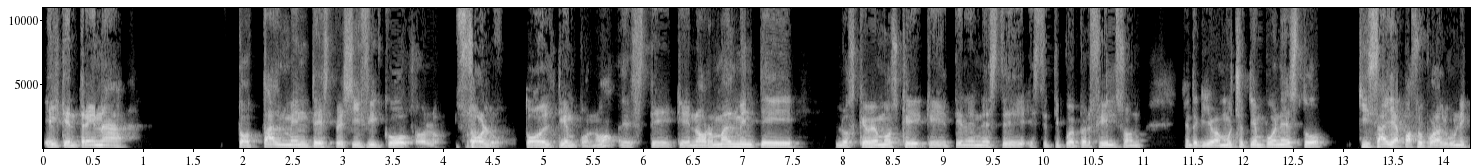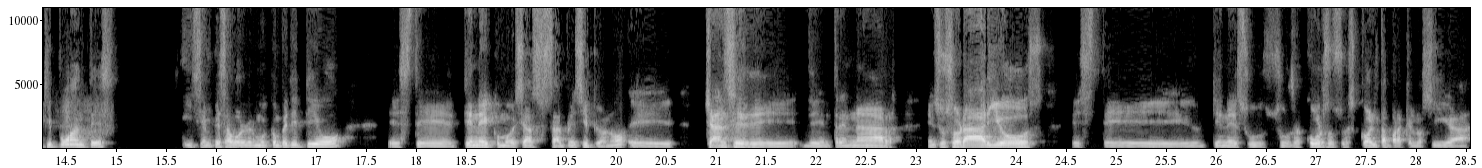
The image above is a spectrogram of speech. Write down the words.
el que entrena totalmente específico, solo, solo todo el tiempo, ¿no? Este, que normalmente los que vemos que, que tienen este, este tipo de perfil son gente que lleva mucho tiempo en esto, quizá ya pasó por algún equipo antes y se empieza a volver muy competitivo, este, tiene, como decías al principio, ¿no? Eh, chance de, entrenar en sus horarios, este, tiene sus recursos, su escolta para que lo siga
